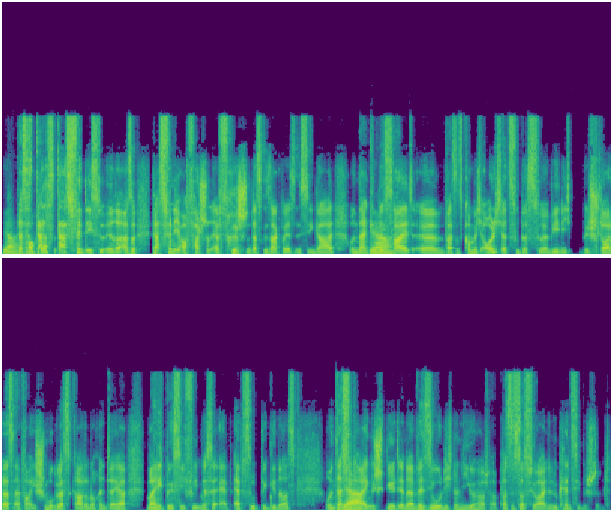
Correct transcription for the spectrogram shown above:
Ja, Das ist, das, das finde ich so irre. Also, das finde ich auch fast schon erfrischend, dass gesagt wird, es ist egal. Und dann gibt Ja. es halt, äh, was sonst komme ich auch nicht dazu, das zu erwähnen. Ich schleudere das einfach, ich schmuggle das gerade noch hinterher. Mein Lieblingslied ist ja Ab- Absolute Beginners. Und das Ja. wird eingespielt in einer Version, die ich noch nie gehört habe. Was ist das für eine? Du kennst sie bestimmt.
